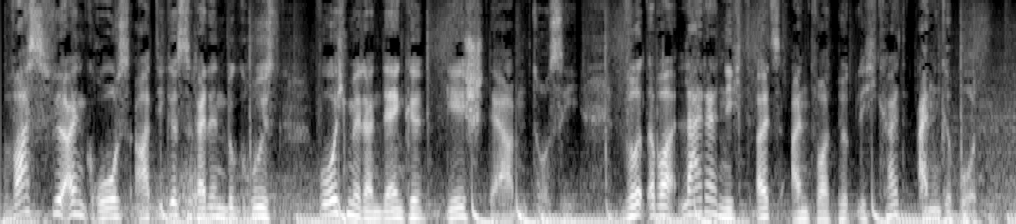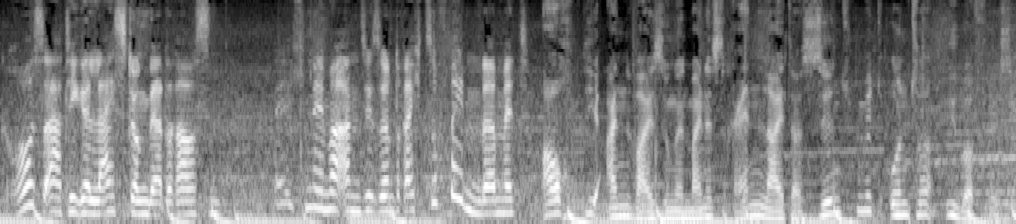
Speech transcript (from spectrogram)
was für ein großartiges Rennen begrüßt, wo ich mir dann denke, geh sterben, Tussi. Wird aber leider nicht als Antwortmöglichkeit angeboten. Großartige Leistung da draußen. Ich nehme an, Sie sind recht zufrieden damit. Auch die Anweisungen meines Rennleiters sind mitunter überflüssig.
